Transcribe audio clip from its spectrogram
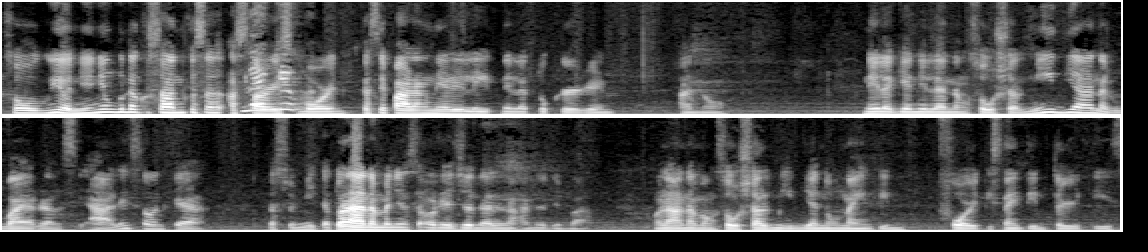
so yun, yun yung nagustuhan ko sa A Star Like is Born kasi parang nirelate nila to current, ano, nilagyan nila ng social media, nag-viral si Allison, kaya tas sumikat. Wala naman yun sa original na ano, di ba? Wala namang social media nung 1940s, 1930s.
